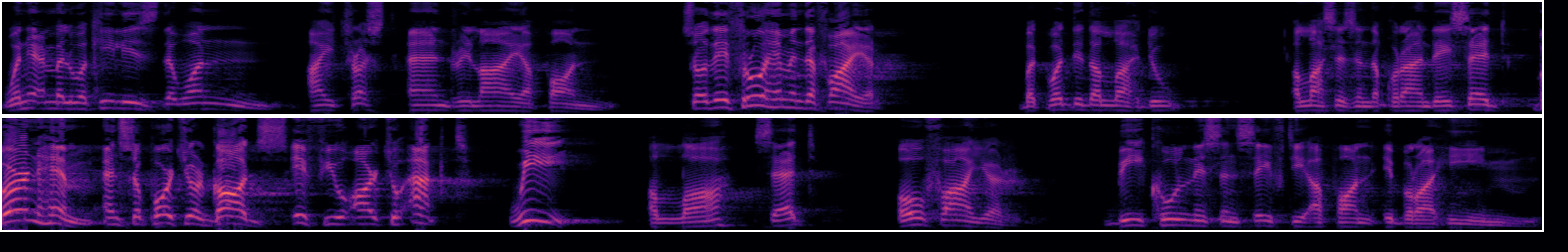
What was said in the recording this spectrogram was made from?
Wa ni'mal wakil is the one I trust and rely upon. So they threw him in the fire. But what did Allah do? Allah says in the Quran, they said, burn him and support your gods if you are to act. We, Allah said, O fire, be coolness and safety upon Ibrahim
